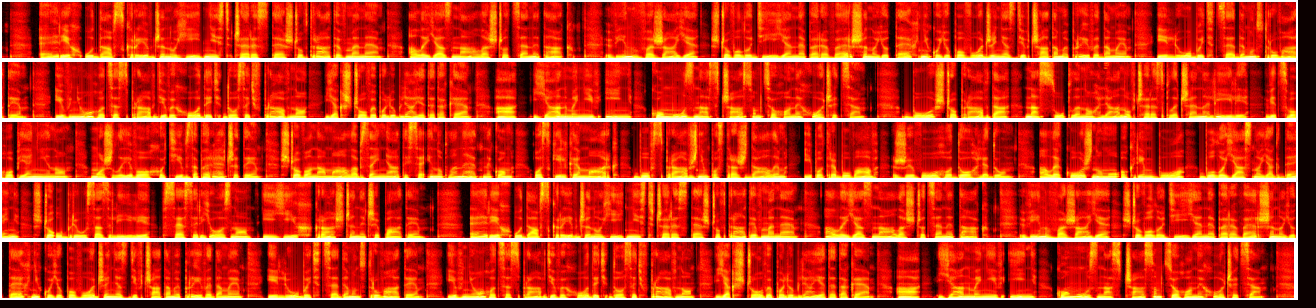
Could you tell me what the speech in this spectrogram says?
Еріх удав скривджену гідність через те, що втратив мене, але я знала, що це не так. Він вважає, що володіє неперевершеною технікою поводження з дівчатами-привидами і любить це демонструвати. І в нього це справді виходить досить вправно, якщо ви полюбляєте таке. А Ян мені в інь, кому з нас часом цього не хочеться. Бо, щоправда, насуплено глянув через плече на Лілі від свого п'яніно, можливо, хотів заперечити, що вона мала б зайнятися інопланетником, оскільки Марк був справжнім постраждалим і потребував живого догляду. Але кожному, окрім Бо, було ясно як день, що у Брюса з Лілі все серйозно, і їх краще не чіпати. Еріх удав скривджену гідність через те, що втратив мене, але я знала, що це не так. Він вважає, що володіє неперевершеною технікою поводження з дівчатами-привидами і любить це демонструвати, і в нього це справді виходить досить вправно, якщо ви полюбляєте таке. А Ян мені в інь, кому з нас часом цього не хочеться.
